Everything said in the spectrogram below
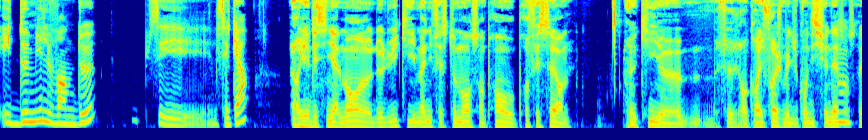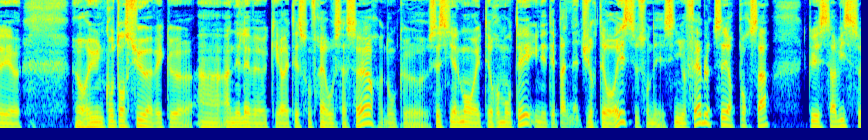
et 2022. C'est le cas? Alors, il y a des signalements de lui qui manifestement s'en prend au professeur euh, qui, euh, encore une fois, je mets du conditionnel, mm. serait euh, aurait eu une contentieux avec un, un, élève qui aurait été son frère ou sa sœur. Donc ces signalements ont été remontés. Ils n'étaient pas de nature terroriste, ce sont des signaux faibles. C'est d'ailleurs pour ça que les services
